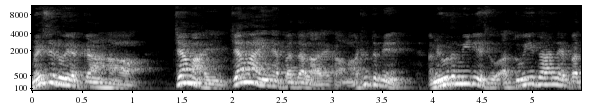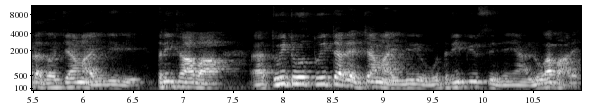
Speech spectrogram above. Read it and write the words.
မိတ်ဆွေတို့ရဲ့ကံဟာကျမ်းမာရေးကျမ်းမာရေးနဲ့ပတ်သက်လာတဲ့အခါမှာအထူးသဖြင့်အမျိုးသမီးတွေဆိုအသွေးသားနဲ့ပတ်သက်သောကျမ်းမာရေးလေးတွေသတိထားပါ အဲသွေးတိုးသွေးတက်တဲ့ကျမ်းမာရေးလေးတွေကိုသတိပြုဆင်ခြင်ရလိုအပ်ပါတယ်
